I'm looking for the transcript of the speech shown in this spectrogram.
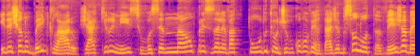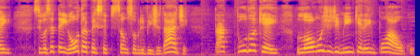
E deixando bem claro, já aqui no início, você não precisa levar tudo que eu digo como verdade absoluta. Veja bem, se você tem outra percepção sobre virgindade, tá tudo ok. Longe de mim querer impor algo.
